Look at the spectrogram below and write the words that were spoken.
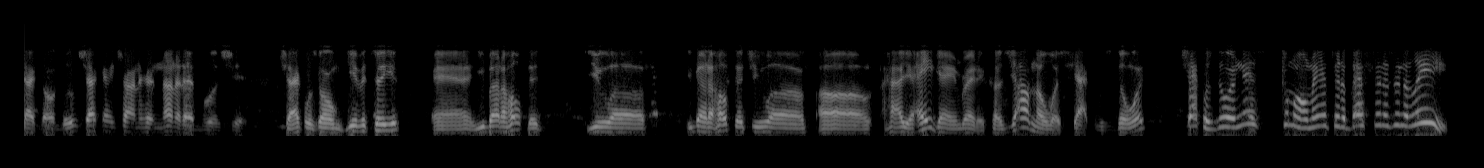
Shaq gonna do. Shaq ain't trying to hear none of that bullshit. Shaq was gonna give it to you, and you better hope that you uh you better hope that you uh uh have your A game ready, cause y'all know what Shaq was doing. Shaq was doing this. Come on, man, to the best centers in the league.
